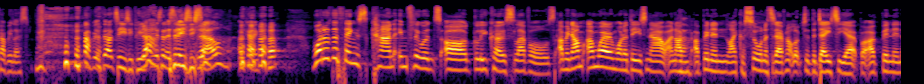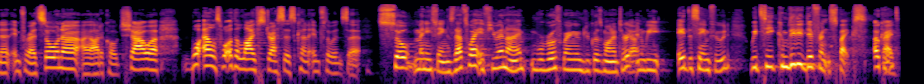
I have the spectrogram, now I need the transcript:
Fabulous. Fabulous. That's easy, Peter, isn't it? It's an easy sell. Okay. What other things can influence our glucose levels? I mean, I'm, I'm wearing one of these now, and I've, I've been in like a sauna today. I've not looked at the data yet, but I've been in an infrared sauna. I had a cold shower. What else? What other life stressors can influence it? So many things. That's why if you and I were both wearing a glucose monitor Yeah. and we ate the same food, we'd see completely different spikes. Okay. right?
